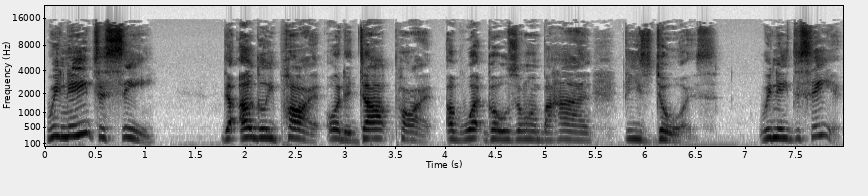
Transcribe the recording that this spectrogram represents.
We need to see the ugly part or the dark part of what goes on behind these doors. We need to see it.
